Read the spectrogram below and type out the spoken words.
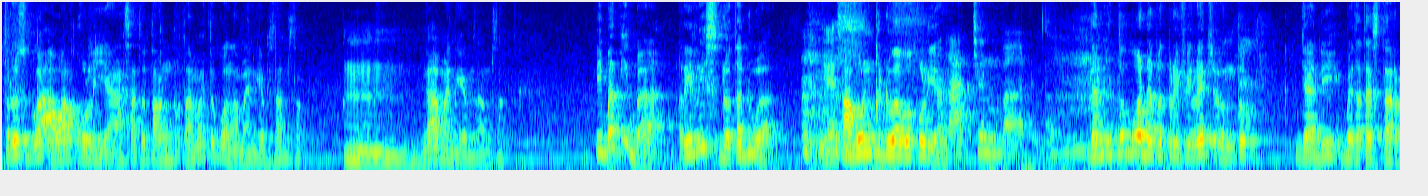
terus gua awal kuliah satu tahun pertama itu gua nggak main game Samsung Hmm. nggak main game Samsung tiba-tiba rilis Dota 2 Yes. tahun kedua gua kuliah. Racun banget itu. dan itu gua dapat privilege untuk jadi beta tester.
